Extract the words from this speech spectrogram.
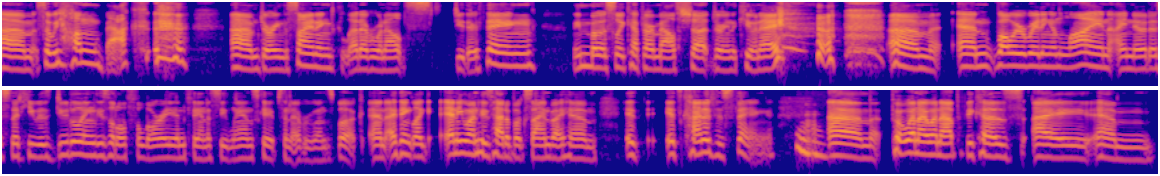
Um, so we hung back um, during the signing to let everyone else do their thing. We mostly kept our mouths shut during the Q and A. um, and while we were waiting in line, I noticed that he was doodling these little Fillorian fantasy landscapes in everyone's book. And I think like anyone who's had a book signed by him, it, it's kind of his thing. Mm-hmm. Um, but when I went up, because I am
